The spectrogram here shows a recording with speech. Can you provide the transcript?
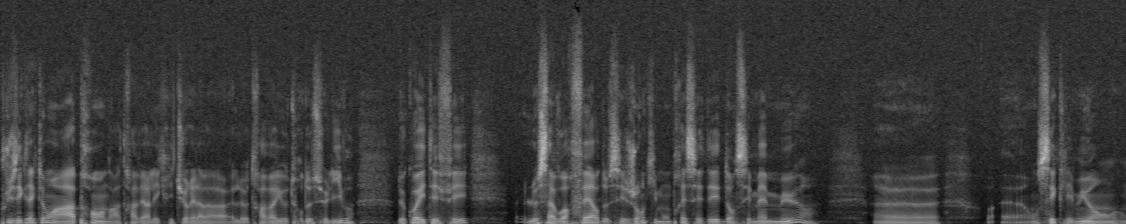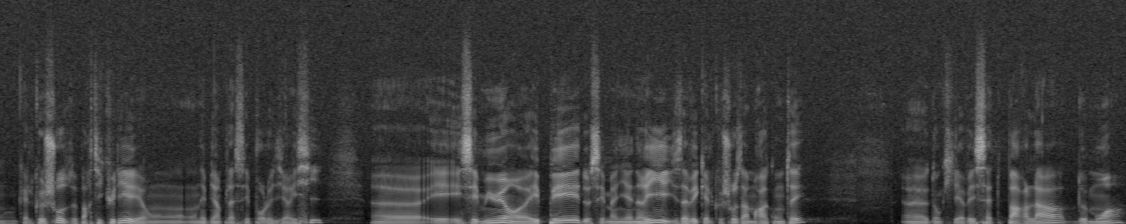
plus exactement à apprendre à travers l'écriture et le travail autour de ce livre, de quoi était fait le savoir-faire de ces gens qui m'ont précédé dans ces mêmes murs. Euh, on sait que les murs ont quelque chose de particulier, on, est bien placé pour le dire ici. Euh, et, ces murs épais de ces magnaneries, ils avaient quelque chose à me raconter. Euh, donc il y avait cette part-là de moi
